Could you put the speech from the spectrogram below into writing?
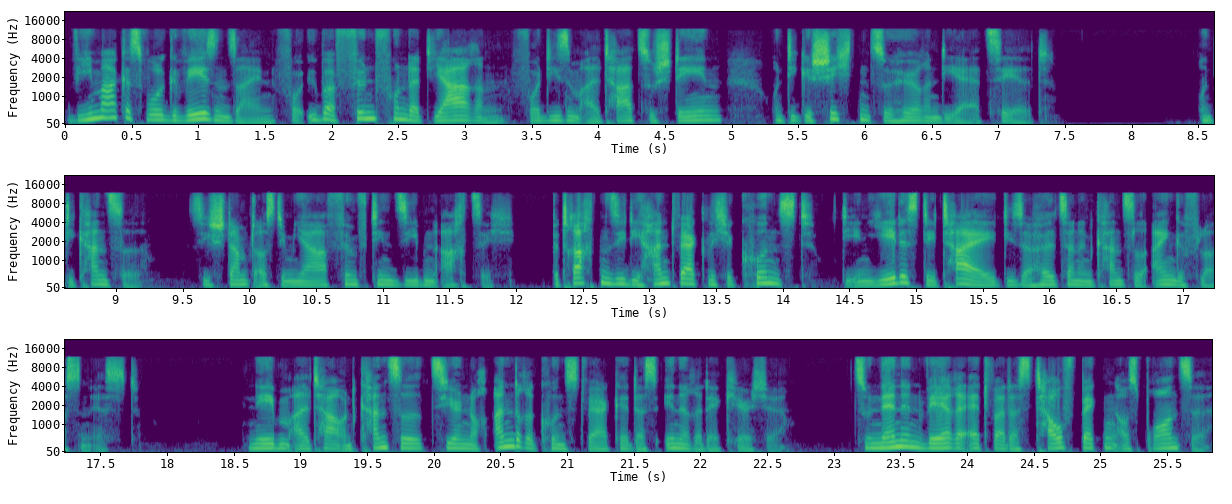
Wie mag es wohl gewesen sein, vor über 500 Jahren vor diesem Altar zu stehen und die Geschichten zu hören, die er erzählt? Und die Kanzel, sie stammt aus dem Jahr 1587. Betrachten Sie die handwerkliche Kunst, die in jedes Detail dieser hölzernen Kanzel eingeflossen ist. Neben Altar und Kanzel zieren noch andere Kunstwerke das Innere der Kirche. Zu nennen wäre etwa das Taufbecken aus Bronze,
